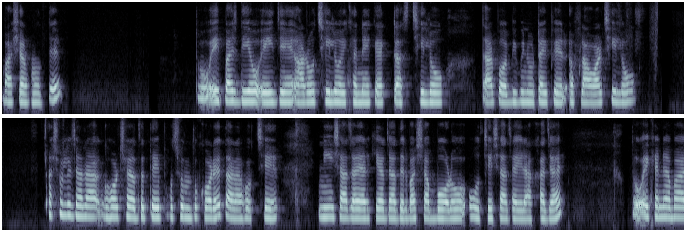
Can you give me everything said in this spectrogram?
বাসার মধ্যে। তো এই পাশ দিয়েও এই যে আরও ছিল, এখানে ক্যাকটাস ছিল, তারপর বিভিন্ন টাইপের ফ্লাওয়ার ছিল। আসলে যারা ঘর সাজাতে পছন্দ করে, তারা হচ্ছে নিয়ে সাজায় আর কি আর যাদের বাসা বড়, হচ্ছে সাজায়, রাখা যায়। তো এখানে আবার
